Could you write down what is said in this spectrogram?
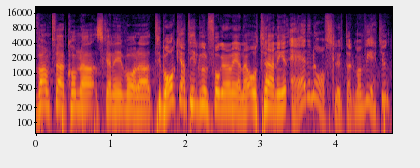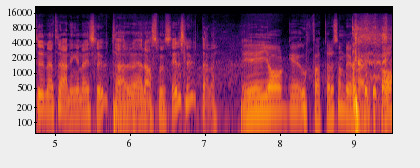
Varmt välkomna ska ni vara tillbaka till Guldfågeln Arena och träningen är den avslutad. Man vet ju inte när träningarna är slut här, Rasmus. Är det slut eller? Eh, Jag uppfattar det som det själv. Ja.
